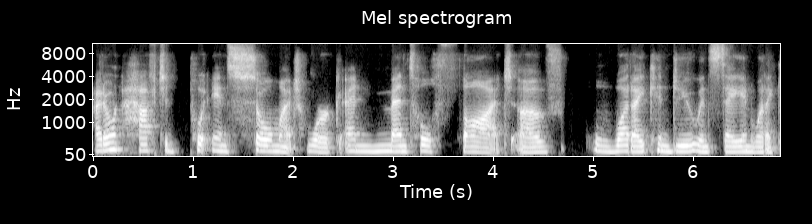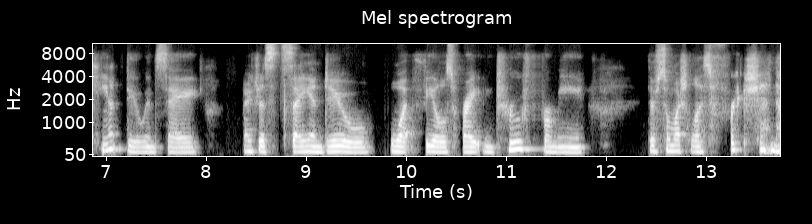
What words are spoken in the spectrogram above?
I don't have to put in so much work and mental thought of what I can do and say and what I can't do and say. I just say and do what feels right and true for me. There's so much less friction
